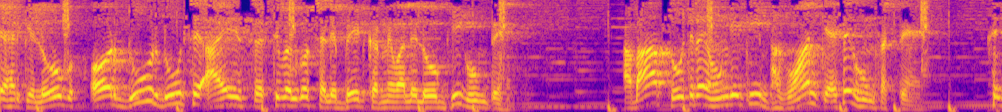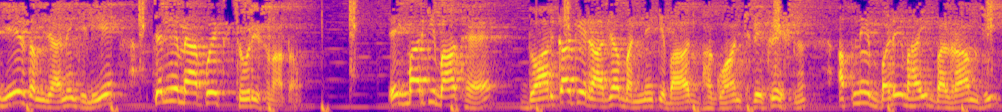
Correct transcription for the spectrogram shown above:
शहर के लोग और दूर दूर से आए इस फेस्टिवल को सेलिब्रेट करने वाले लोग भी घूमते हैं। अब आप सोच रहे होंगे कि भगवान कैसे घूम सकते हैं? ये समझाने के लिए चलिए मैं आपको एक स्टोरी सुनाता हूँ। एक बार की बात है, द्वारका के राजा बनने के बाद भगवान श्री कृष्ण अपने बड़े भाई बलराम जी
